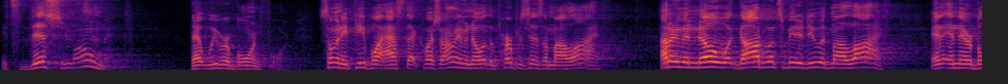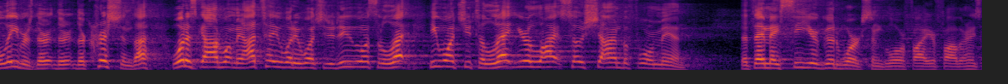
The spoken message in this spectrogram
It's this moment that we were born for. So many people ask that question I don't even know what the purpose is of my life. I don't even know what God wants me to do with my life and, and they're believers, they're, they're, they're Christians. I, what does God want me? I tell you what He wants you to do. He wants, to let, he wants you to let your light so shine before men that they may see your good works and glorify your Father. And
